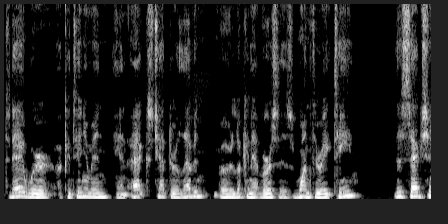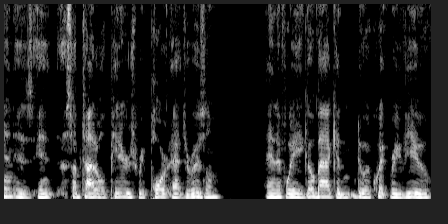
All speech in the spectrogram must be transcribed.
Today we're uh, continuing in Acts chapter 11. We're looking at verses 1 through 18. This section is in subtitled Peter's Report at Jerusalem. And if we go back and do a quick review,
